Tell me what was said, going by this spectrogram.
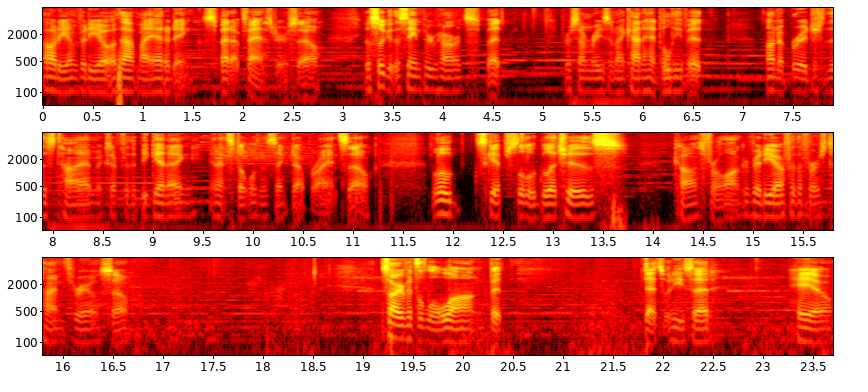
audio and video without my editing sped up faster. So you'll still get the same three parts, but for some reason I kind of had to leave it unabridged this time, except for the beginning, and it still wasn't synced up right, so little skips, little glitches caused for a longer video for the first time through, so sorry if it's a little long, but that's what he said. Heyo.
